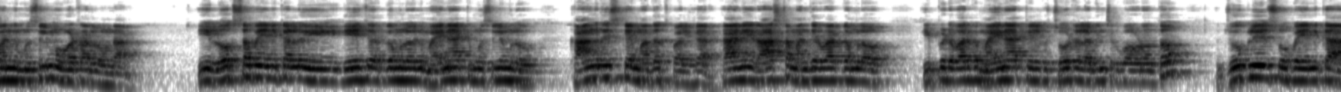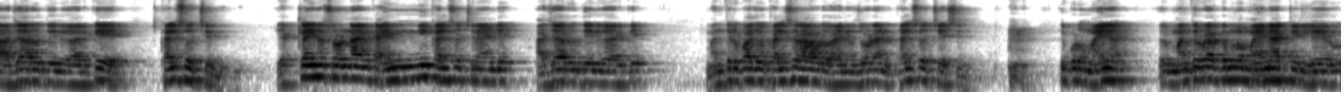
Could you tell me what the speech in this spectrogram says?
మంది ముస్లిం ఓటర్లు ఉన్నారు. ఈ లోక్సభ ఎన్నికల్లో ఈ నియోజకవర్గంలోని మైనార్టీ ముస్లింలు కాంగ్రెస్కే మద్దతు పలికారు. కానీ రాష్ట్ర మంత్రివర్గంలో ఇప్పటి వరకు మైనార్టీలకు చోటు లభించకపోవడంతో జూబ్లీహిల్స్ ఉప ఎన్నిక అజారుద్దీన్ గారికి కలిసి వచ్చింది ఎట్లయినా చూడండి ఆయనకి అన్నీ కలిసి వచ్చినాయండి. అజారుద్దీన్ గారికి మంత్రి పదవి కలిసి రావడం ఆయన చూడండి కలిసి వచ్చేసింది. ఇప్పుడు మైన మంత్రివర్గంలో మైనార్టీలు లేరు.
